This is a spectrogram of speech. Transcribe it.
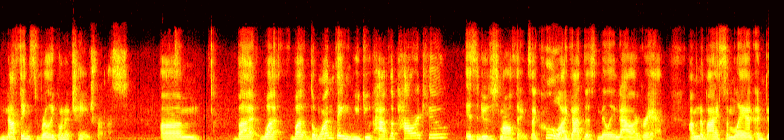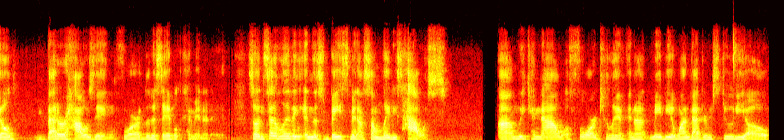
Nothing's really going to change for us. Um, but what but the one thing we do have the power to is to do the small things like cool i got this million dollar grant i'm going to buy some land and build better housing for the disabled community. So instead of living in this basement of some lady's house um, we can now afford to live in a maybe a one bedroom studio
